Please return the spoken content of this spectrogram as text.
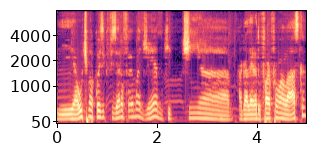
E a última coisa que fizeram foi uma jam que tinha a galera do Far From Alaska.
